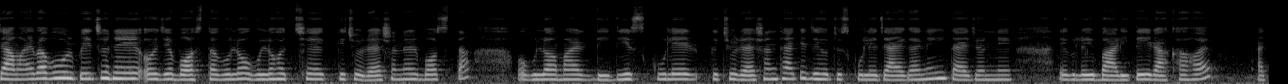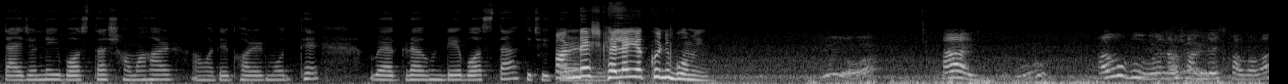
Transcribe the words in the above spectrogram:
জামাইবাবুর পেছনে ওই যে বস্তাগুলো ওগুলো হচ্ছে কিছু রেশনের বস্তা। ওগুলো আমার দিদির স্কুলের কিছু রেশন থাকে যেহেতু স্কুলে জায়গা নেই তাই জন্যে এগুলো এই বাড়িতেই রাখা হয়। আর তাই জন্য এই বস্তার সমাহার আমাদের ঘরের মধ্যে ব্যাকগ্রাউন্ডে বস্তা কিছুই করার সন্দেশ। খেলেই এক্ষুনি বমি। সন্দেশ খাও বাবা।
